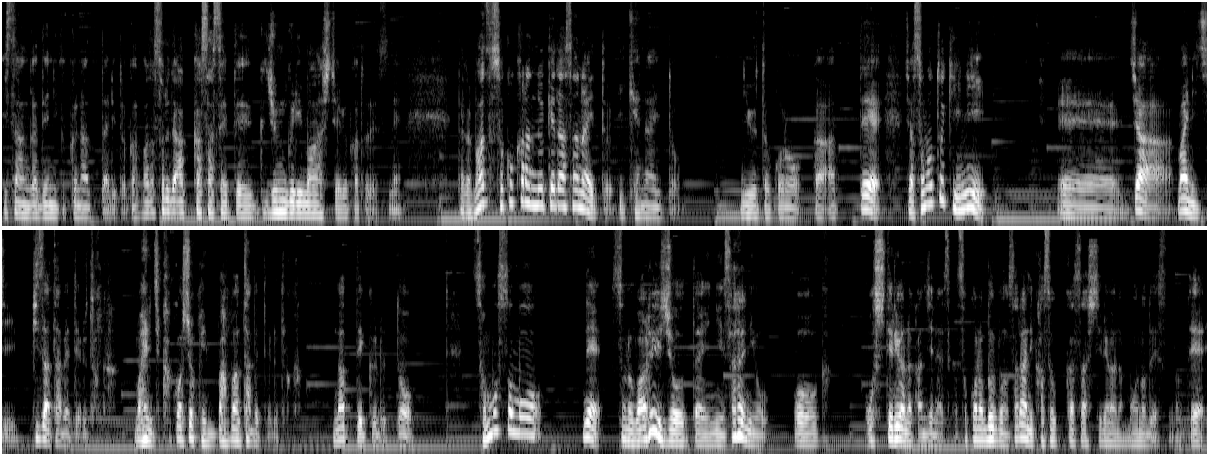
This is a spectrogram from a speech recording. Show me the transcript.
胃酸が出にくくなったりとか、またそれで悪化させて順繰り回している方ですね。だからまずそこから抜け出さないといけないというところがあって、じゃあその時に、えーじゃあ毎日ピザ食べてるとか、毎日加工食品バンバン食べてるとかなってくると、そもそもね、その悪い状態にさらにおお押してるような感じじゃないですか。そこの部分をさらに加速化させてるようなものですので、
